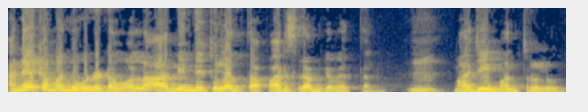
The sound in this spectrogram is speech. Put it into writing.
అనేక మంది ఉండటం వల్ల ఆ నిందితులంతా పారిశ్రామికవేత్తలు. మాజీ మంత్రులు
